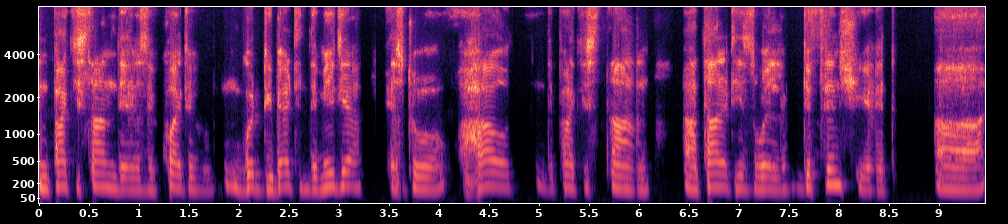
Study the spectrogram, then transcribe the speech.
In Pakistan, there is a quite a good debate in the media as to how the Pakistan authorities will differentiate uh,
